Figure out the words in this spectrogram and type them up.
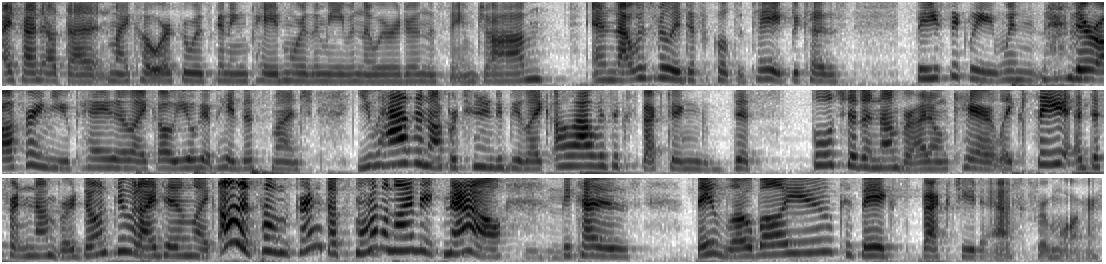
I found out that my coworker was getting paid more than me, even though we were doing the same job. And that was really difficult to take because basically, when they're offering you pay, they're like, oh, you'll get paid this much. You have an opportunity to be like, oh, I was expecting this bullshit a number. I don't care. Like, say a different number. Don't do what I did. I'm like, oh, that sounds great. That's more than I make now. Mm-hmm. Because they lowball you because they expect you to ask for more,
